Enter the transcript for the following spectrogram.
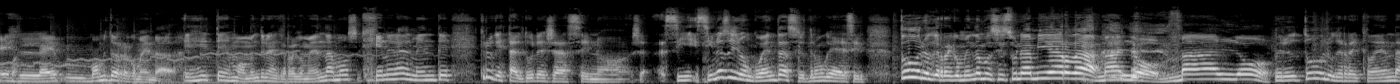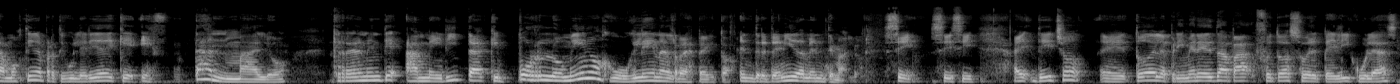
es el momento de recomendada. Es este el momento en el que recomendamos. Generalmente, creo que a esta altura ya se nos. ya- si, si no se dieron cuenta, se lo tenemos que decir. Todo lo que recomendamos es una mierda. Malo, malo. Pero todo lo que recomendamos tiene la particularidad de que es tan malo que realmente amerita que por lo menos googleen al respecto. Entretenidamente malo. Sí, sí, sí. Hay- De hecho, eh, toda la primera etapa fue toda sobre películas.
